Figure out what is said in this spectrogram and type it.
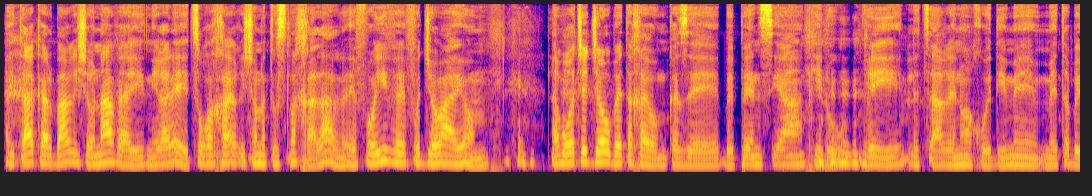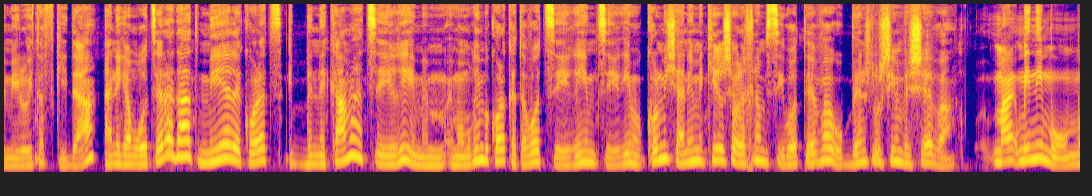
הייתה הכלבה הראשונה, ונראה לי היצור החי הראשון לטוס לחלל. איפה היא ואיפה ג'ו היום? למרות שג'ו בטח היום כזה בפנסיה, כאילו, והיא, לצערנו, אנחנו יודעים, אה, מתה במילוי תפקידה. אני גם רוצה לדעת מי אלה כל הצ... בני כמה הצעירים? הם, הם אומרים בכל הכתבות צעירים, צעירים. כל מי שאני מכיר שהולך למסיבות טבע הוא בן 37. מה, מינימום,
